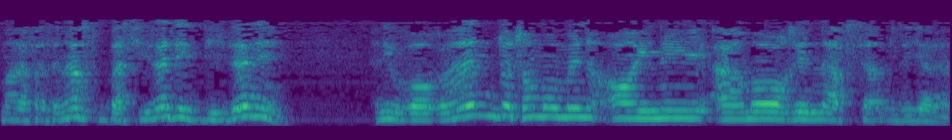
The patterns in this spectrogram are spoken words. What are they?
معرفت نفس بصیرت دیدنه یعنی واقعا دو تا مؤمن آینه اعماق نفس هم دیگرن.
